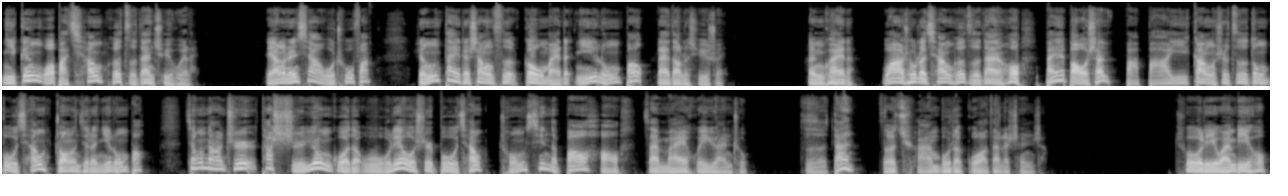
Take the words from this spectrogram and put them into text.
你跟我把枪和子弹取回来。两人下午出发，仍带着上次购买的尼龙包来到了徐水。很快的，挖出了枪和子弹后，白宝山把八一杠式自动步枪装进了尼龙包，将那支他使用过的五六式步枪重新的包好，再埋回原处。子弹则全部的裹在了身上。处理完毕后，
